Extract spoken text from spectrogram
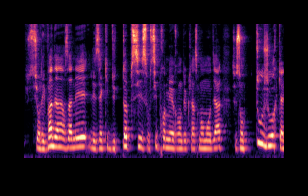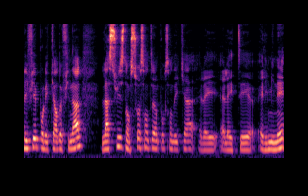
sur les 20 dernières années, les équipes du top 6 au 6 premiers rangs du classement mondial se sont toujours qualifiées pour les quarts de finale. La Suisse, dans 61% des cas, elle a, elle a été éliminée.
